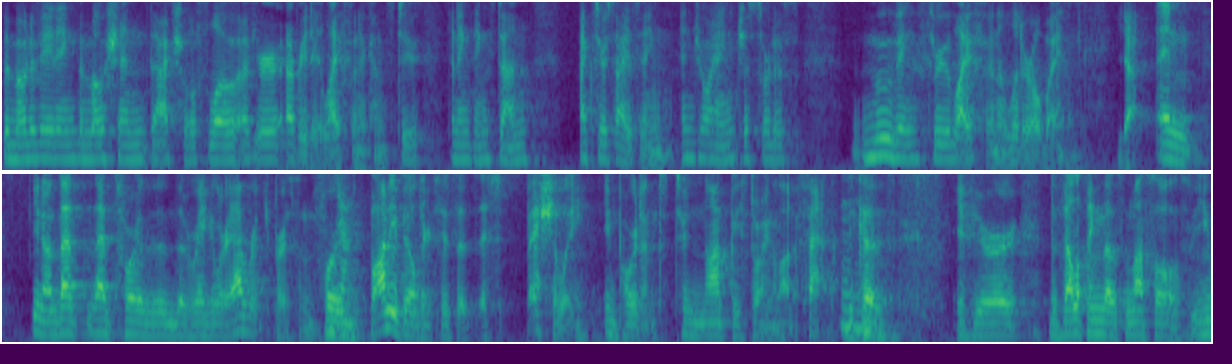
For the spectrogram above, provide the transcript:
the motivating, the motion, the actual flow of your everyday life when it comes to getting things done, exercising, enjoying, just sort of moving through life in a literal way. yeah and you know that that's for the, the regular average person for Yeah. bodybuilders it's, it's especially important to not be storing a lot of fat Mhm. because if you're developing those muscles you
